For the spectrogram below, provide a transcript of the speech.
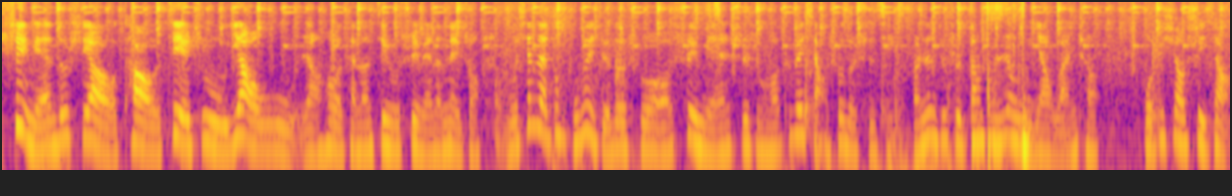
睡眠都是要靠借助药物，然后才能进入睡眠的那种。我现在都不会觉得说睡眠是什么特别享受的事情，反正就是当成任务一样完成。我必须要睡觉，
